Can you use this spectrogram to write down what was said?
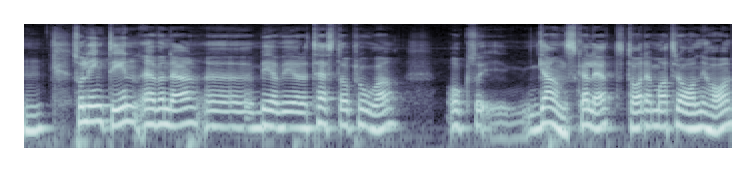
Mm. Så LinkedIn, även där eh, vi er testa och prova. Också ganska lätt. Ta det material ni har.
